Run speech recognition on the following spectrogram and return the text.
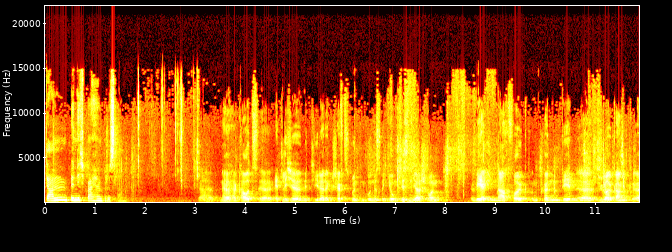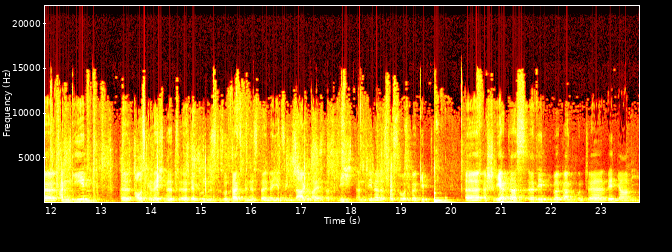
Dann bin ich bei Herrn Brüssler. Ja, Herr Kautz, äh, etliche Mitglieder der geschäftsführenden Bundesregierung wissen ja schon, wer ihnen nachfolgt und können den äh, Übergang äh, angehen. Äh, ausgerechnet äh, der Bundesgesundheitsminister in der jetzigen Lage weiß das nicht, an wen er das Ressort übergibt. Äh, erschwert das den Übergang und wenn ja, wie?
